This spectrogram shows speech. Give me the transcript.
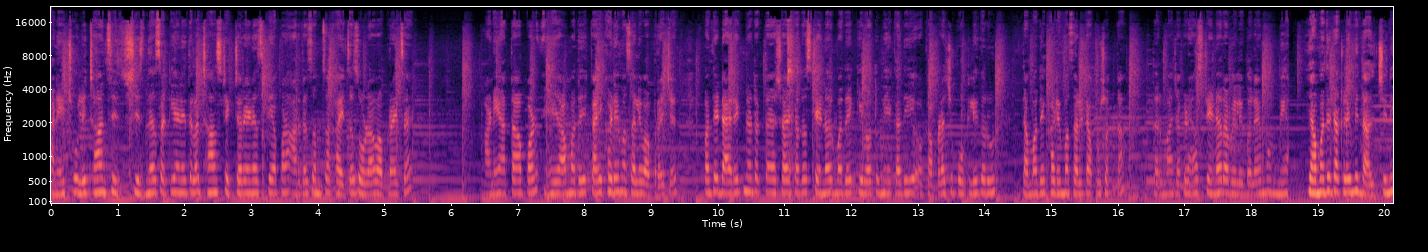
आणि हे छोले छान शिज शिजण्यासाठी आणि त्याला छान स्ट्रेक्चर येण्यासाठी आपण अर्धा चमचा खायचा सोडा वापरायचा आहे. आणि आता आपण हे यामध्ये काही खडे मसाले वापरायचे आहेत. पण ते डायरेक्ट न टाकता अशा एखाद्या स्टेनरमध्ये किंवा तुम्ही एखादी कापडाची पोटली करून त्यामध्ये खडे मसाले टाकू शकता. तर माझ्याकडे हा स्टेनर अवेलेबल आहे म्हणून मी यामध्ये टाकले मी दालचिनी.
